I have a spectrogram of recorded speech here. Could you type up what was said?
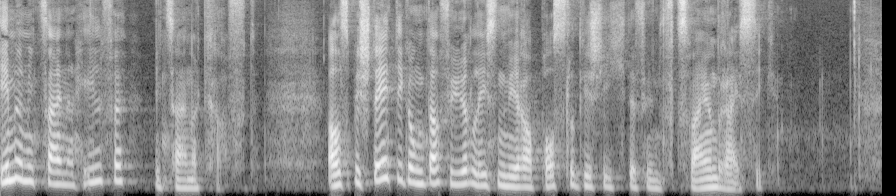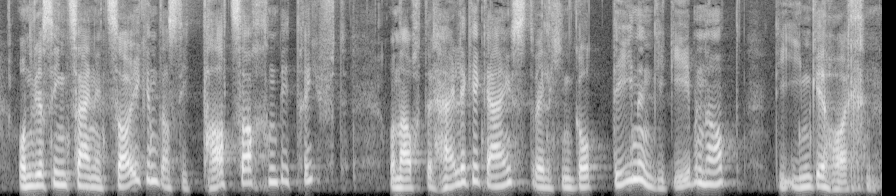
Immer mit seiner Hilfe, mit seiner Kraft. Als Bestätigung dafür lesen wir Apostelgeschichte 5.32. Und wir sind seine Zeugen, was die Tatsachen betrifft und auch der Heilige Geist, welchen Gott denen gegeben hat, die ihm gehorchen.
